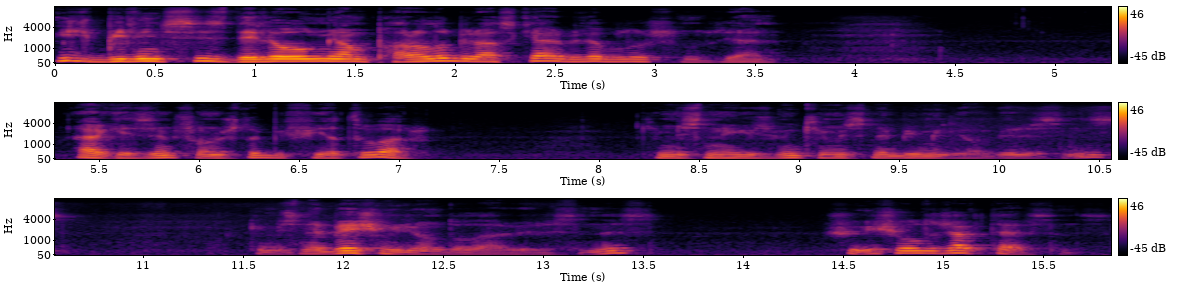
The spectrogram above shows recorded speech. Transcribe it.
Hiç bilinçsiz, deli olmayan paralı bir asker bile bulursunuz yani. Herkesin sonuçta bir fiyatı var. Kimisine 100 bin, kimisine 1 milyon verirsiniz. Kimisine 5 milyon dolar verirsiniz. Şu iş olacak dersiniz.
